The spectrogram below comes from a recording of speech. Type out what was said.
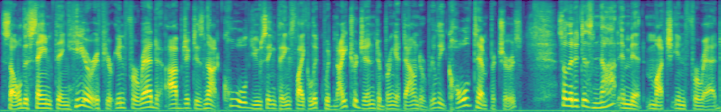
So the same thing here, if your infrared object is not cooled using things like liquid nitrogen to bring it down to really cold temperatures, so that it does not emit much infrared.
